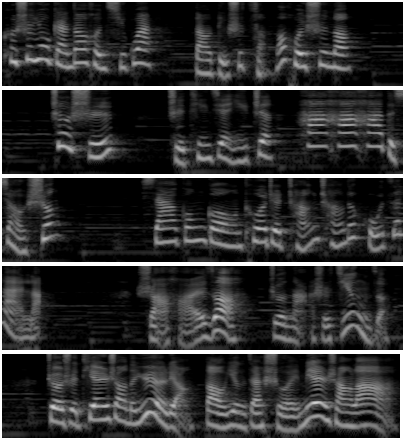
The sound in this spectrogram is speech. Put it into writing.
可是又感到很奇怪。到底是怎么回事呢？这时，只听见一阵哈哈哈的笑声。虾公公拖着长长的胡子来了。傻孩子，这哪是镜子，这是天上的月亮倒映在水面上了。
